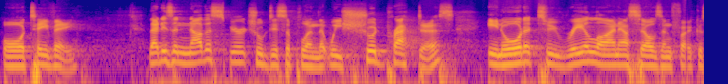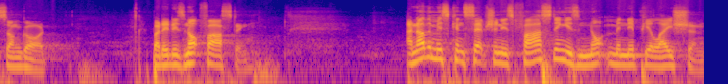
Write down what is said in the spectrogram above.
or TV. That is another spiritual discipline that we should practice in order to realign ourselves and focus on God. But it is not fasting. Another misconception is fasting is not manipulation.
